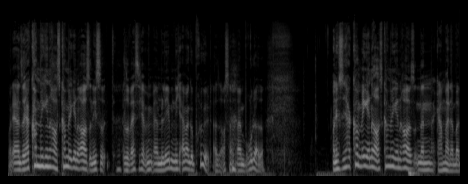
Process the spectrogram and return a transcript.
Und er dann so, ja, komm, wir gehen raus, komm, wir gehen raus. Und ich so, also weißt du, ich habe in meinem Leben nicht einmal geprügelt, also außer mit meinem Bruder so. Und ich so, ja, komm, wir gehen raus, komm, wir gehen raus. Und dann kamen halt aber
